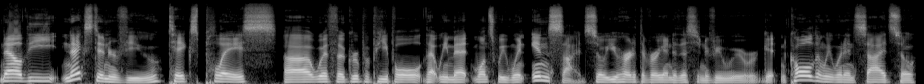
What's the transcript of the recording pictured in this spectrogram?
Now, the next interview takes place uh, with a group of people that we met once we went inside. So, you heard at the very end of this interview, we were getting cold and we went inside. So,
